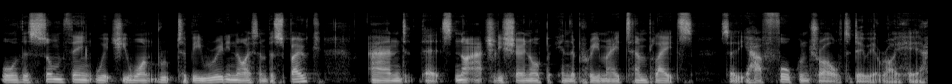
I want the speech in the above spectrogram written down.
or there's something which you want to be really nice and bespoke and that's not actually shown up in the pre-made templates so that you have full control to do it right here.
